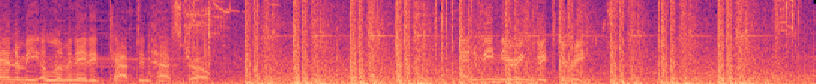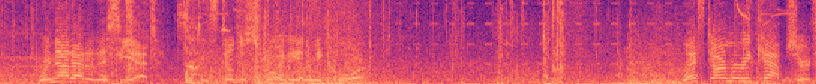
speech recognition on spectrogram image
Enemy eliminated Captain Hestro. Enemy nearing victory. We're not out of this yet. We can still destroy the enemy core. West Armory captured.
